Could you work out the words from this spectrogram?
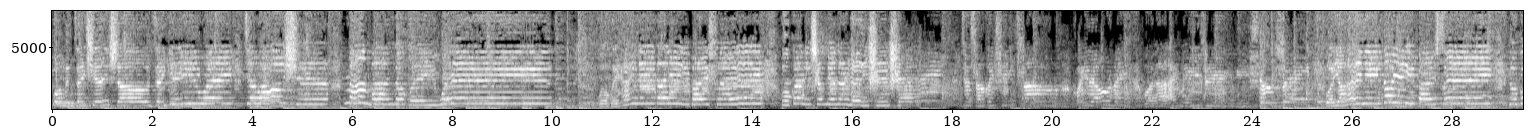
我们再牵手，会爱你到一百岁，不管你身边的人是谁，就算会心酸，会流泪，我的爱会一直与你相随。我要爱你到一百岁，如果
